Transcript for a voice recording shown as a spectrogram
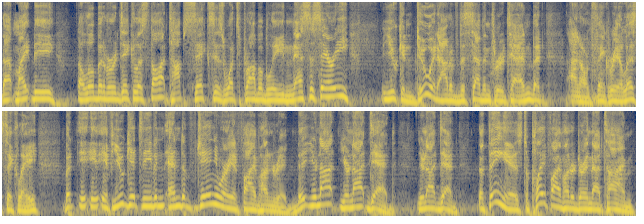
That might be a little bit of a ridiculous thought. Top six is what's probably necessary. You can do it out of the seven through 10, but I don't think realistically. But if you get to even end of January at 500, you're not you're not dead. You're not dead. The thing is to play 500 during that time.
